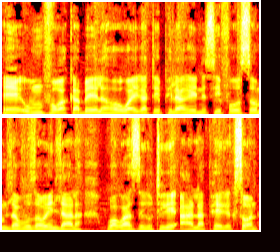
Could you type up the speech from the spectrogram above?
eh, umfoka Gabela owayekade ephila ngenesifo somdlavuza wendlala wakwazi ukuthi ke alapheke kusona.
